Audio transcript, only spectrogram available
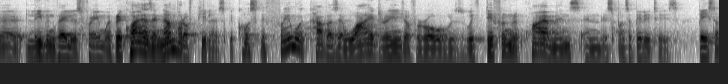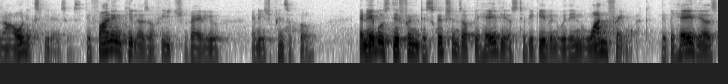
uh, living Values Framework requires a number of pillars because the framework covers a wide range of roles with different requirements and responsibilities based on our own experiences. Defining pillars of each value and each principle enables different descriptions of behaviors to be given within one framework. The behaviors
